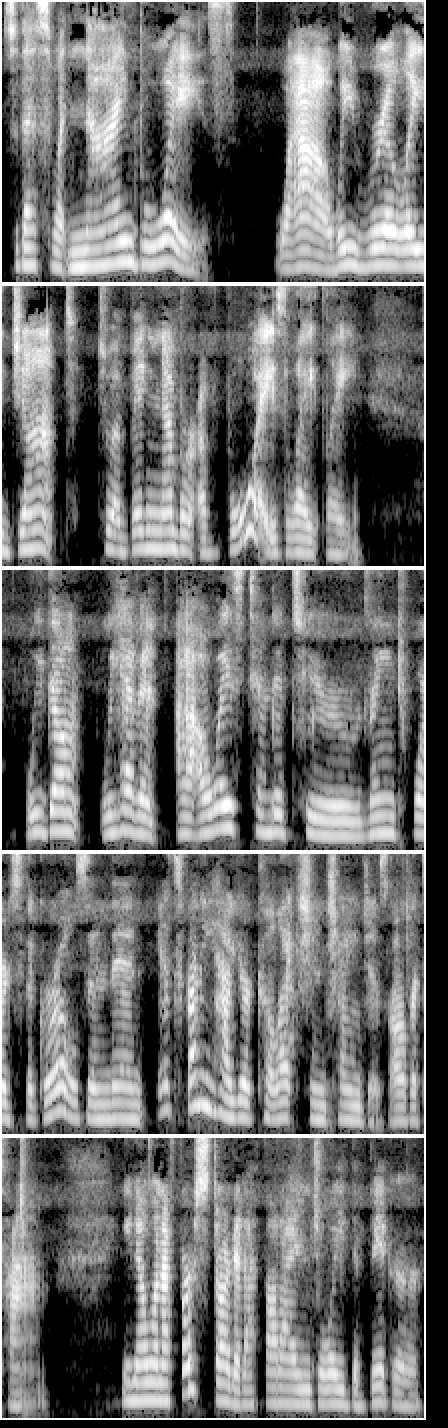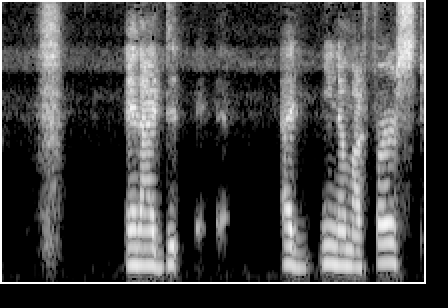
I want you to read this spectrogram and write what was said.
So that's what, nine boys. Wow, we really jumped to a big number of boys lately. We don't we haven't i always tended to lean towards the girls and then it's funny how your collection changes all the time. You know when i first started i thought i enjoyed the bigger and i did i you know my first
